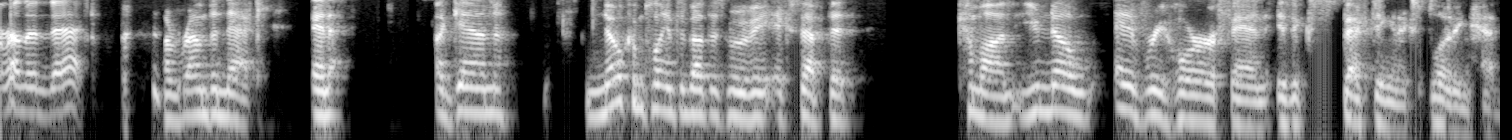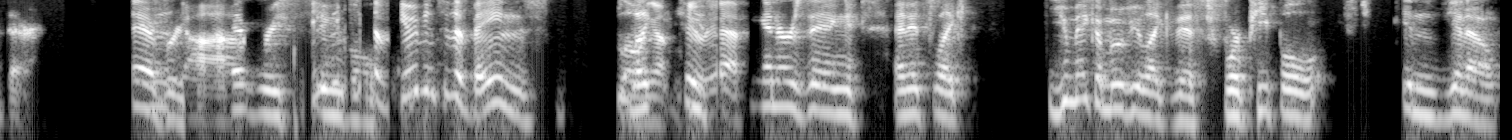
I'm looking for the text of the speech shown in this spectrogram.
around the neck. around the neck. And again, no complaints about this movie except that. Come on, you know every horror fan is expecting an exploding head there. Every every You even, see single you even see the veins blowing Like, up too. he's- Yeah. Innersing, and it's like you make a movie like this for people in you know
